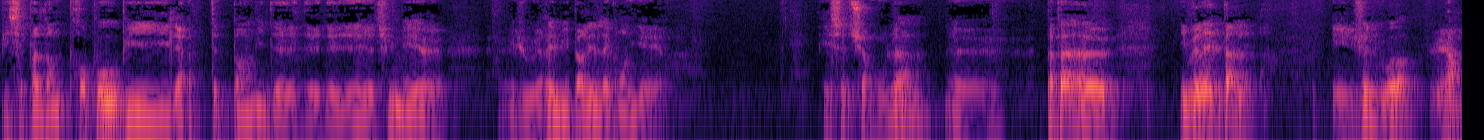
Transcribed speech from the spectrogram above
puis c'est pas dans le propos, puis il a peut-être pas envie de, là-dessus, mais je voudrais lui parler de la Grande Guerre. Et cette chameau-là, papa, il voudrait te parler. Et je ne vois lent,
